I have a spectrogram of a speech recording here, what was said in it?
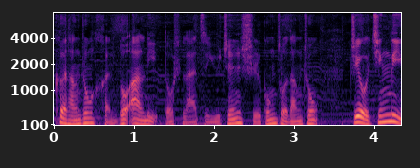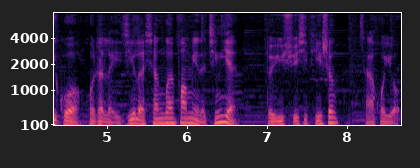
课堂中很多案例都是来自于真实工作当中，只有经历过或者累积了相关方面的经验，对于学习提升才会有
